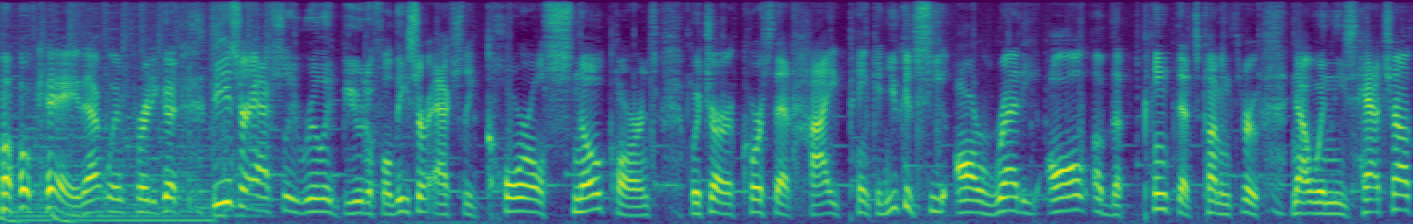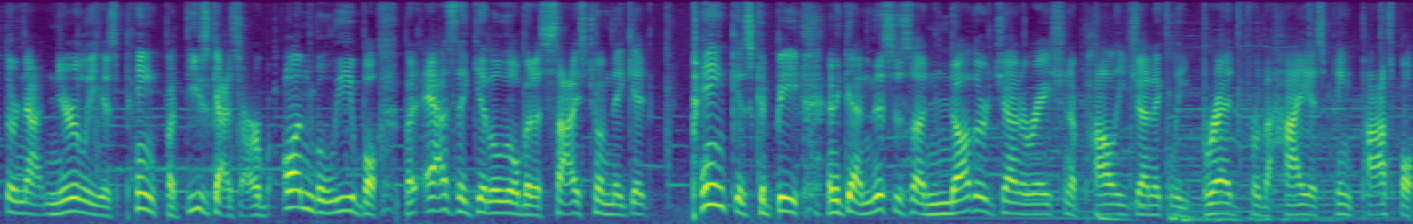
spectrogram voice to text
Okay, that went pretty good. These are actually really beautiful. These are actually coral snow corns, which are, of course, that high pink. And you can see already all of the pink that's coming through. Now, when these hatch out, they're not nearly as pink, but these guys are unbelievable. But as they get a little bit of size to them, they get pink as could be. And again, this is another generation of polygenically bred for the highest pink possible.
